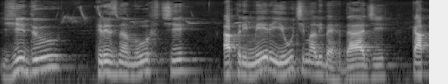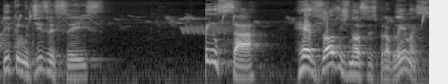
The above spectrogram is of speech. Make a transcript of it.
Jiddu Krishnamurti, A Primeira e Última Liberdade, capítulo 16. Pensar resolve os nossos problemas?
